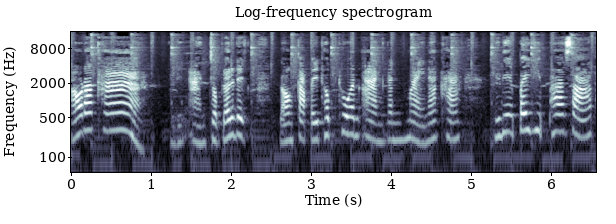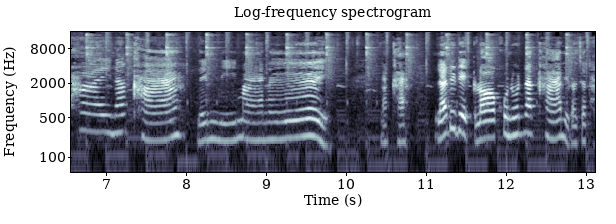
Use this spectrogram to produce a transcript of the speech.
เอาละค่ะเด็กอ่านจบแล้วเด็กลองกลับไปทบทวนอ่านกันใหม่นะคะ เด็กๆไปหยิบภาษาไทยนะคะ เล่มนี้มาเลยนะคะ แล้วเด็กๆรอคุณนุชนะคะ เดี๋ยวเราจะท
